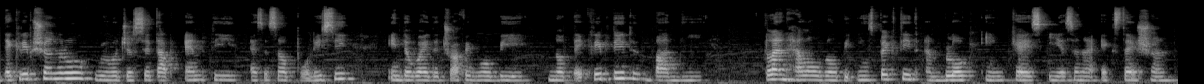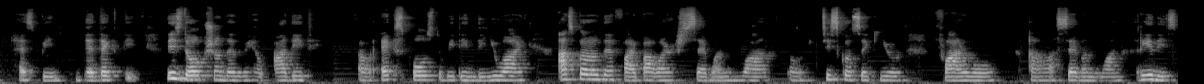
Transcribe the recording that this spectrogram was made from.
decryption rule. We will just set up empty SSL policy in the way the traffic will be not decrypted, but the client hello will be inspected and blocked in case ESNI extension has been detected. This is the option that we have added or exposed within the UI as per the Firepower 7.1 or Cisco Secure Firewall uh, 7.1 release.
